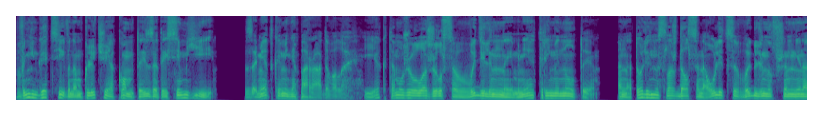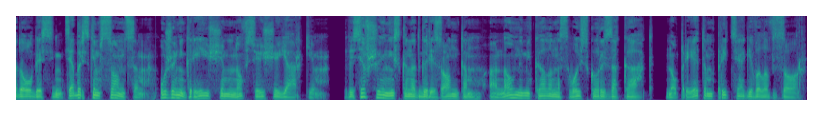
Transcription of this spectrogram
в негативном ключе о ком-то из этой семьи. Заметка меня порадовала, я к тому же уложился в выделенные мне три минуты. Анатолий наслаждался на улице выглянувшим ненадолго сентябрьским солнцем, уже не греющим, но все еще ярким. Висевшее низко над горизонтом, оно намекало на свой скорый закат, но при этом притягивало взор.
